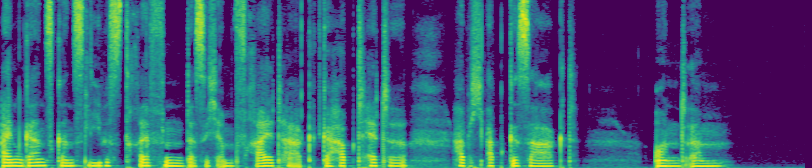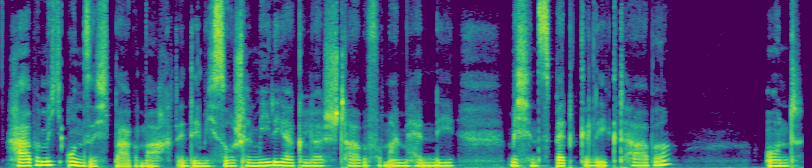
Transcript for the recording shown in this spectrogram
Ein ganz, ganz liebes Treffen, das ich am Freitag gehabt hätte, habe ich abgesagt und ähm, habe mich unsichtbar gemacht, indem ich Social Media gelöscht habe von meinem Handy, mich ins Bett gelegt habe und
